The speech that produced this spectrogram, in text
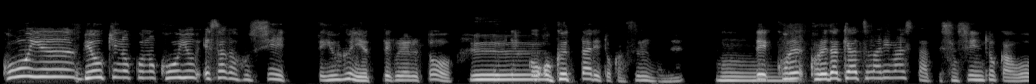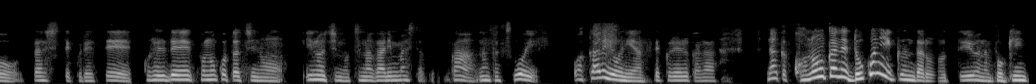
こういう病気の子のこういう餌が欲しいっていうふうに言ってくれると、えー。結構送ったりとかするのね。うん。で、これ、これだけ集まりましたって写真とかを出してくれて、これでこの子たちの命もつながりましたとか、なんかすごいわかるようにやってくれるから、なんかこのお金どこに行くんだろうっていうような募金っ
